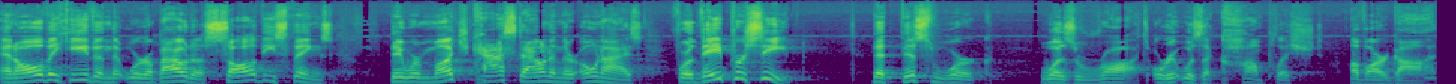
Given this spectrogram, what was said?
and all the heathen that were about us saw these things, they were much cast down in their own eyes, for they perceived that this work was wrought, or it was accomplished of our God.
